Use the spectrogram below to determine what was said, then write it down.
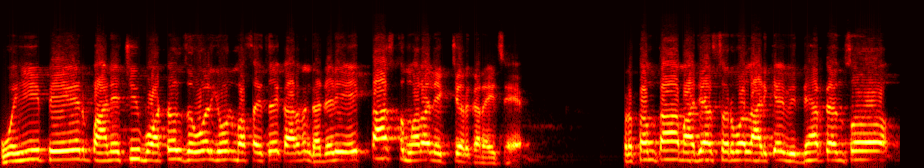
वही पेन पाण्याची बॉटल जवळ घेऊन बसायचंय कारण घड्याळी एक तास तुम्हाला लेक्चर करायचंय. प्रथमतः माझ्या सर्व लाडक्या विद्यार्थ्यांचं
